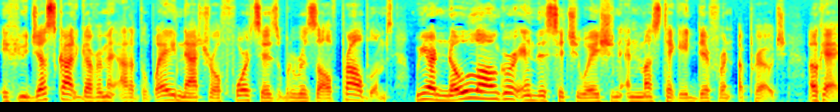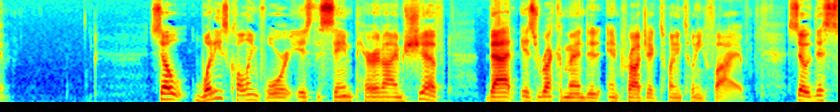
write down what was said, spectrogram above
if you just got government out of the way, natural forces would resolve problems. We are no longer in this situation and must take a different approach. Okay. So, what he's calling for is the same paradigm shift that is recommended in Project 2025. So, this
